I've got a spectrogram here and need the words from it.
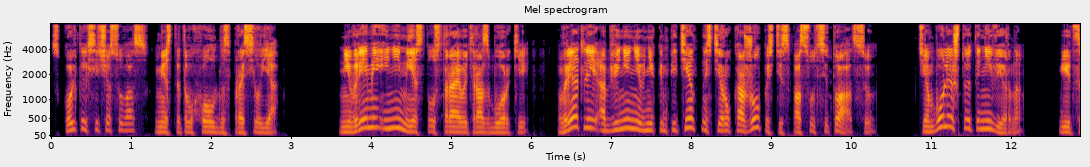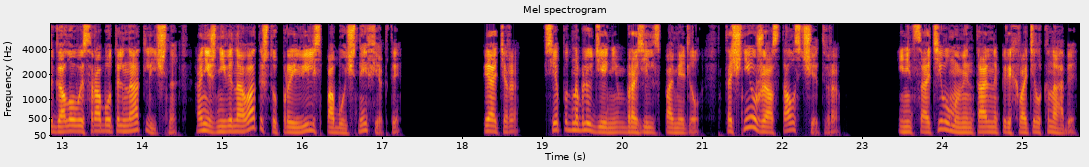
«Сколько их сейчас у вас?» — вместо этого холодно спросил я. «Не время и не место устраивать разборки. Вряд ли обвинения в некомпетентности и рукожопости спасут ситуацию. Тем более, что это неверно. Яйцеголовые сработали на отлично. Они же не виноваты, что проявились побочные эффекты. Пятеро. Все под наблюдением, бразилец помедлил. Точнее, уже осталось четверо. Инициативу моментально перехватил Кнаби.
